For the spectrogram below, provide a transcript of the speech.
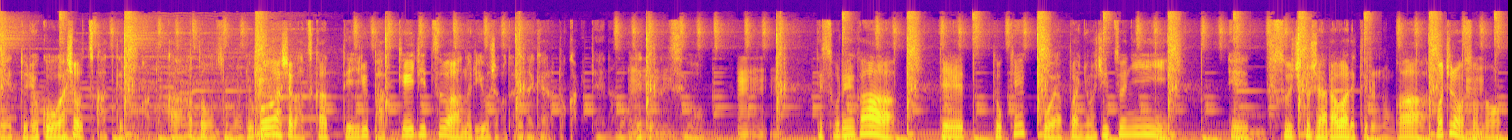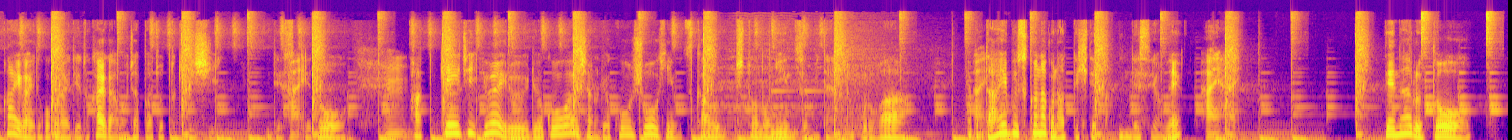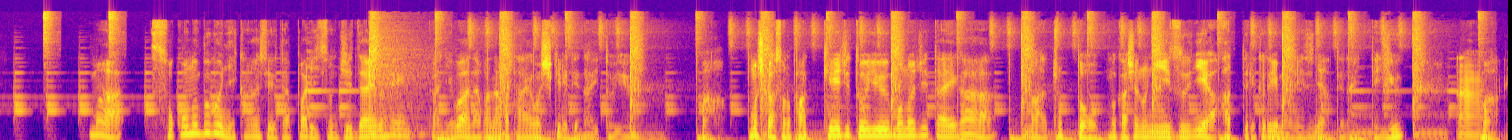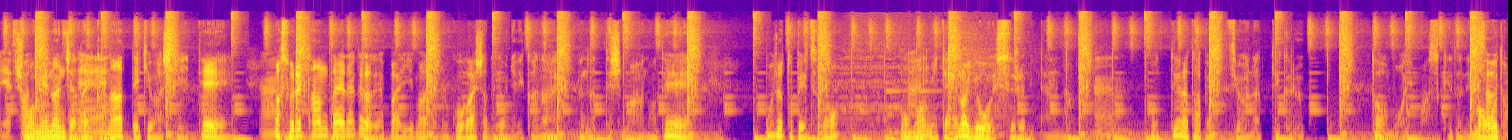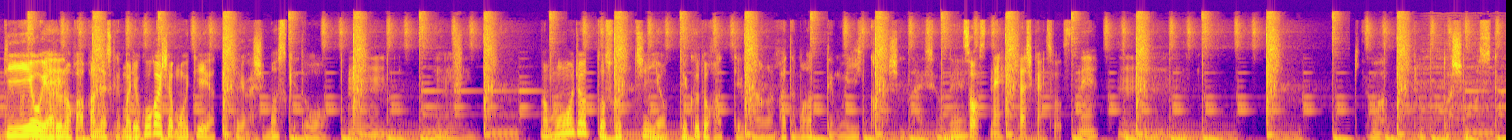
えっ、と、旅行会社を使ってるのかとか、あと、その旅行会社が使っているパッケージツアーの利用者がどれだけあるとかみたいなのが出てるんですよ。で、それが、えっ、と、結構やっぱり如実に、えー数字として現れてるのが、もちろんその海外と国内でいうと、海外はやっぱちょっと厳しいんですけど、うんパッケージ、いわゆる旅行会社の旅行商品を使う人の人数みたいなところは、やっぱだいぶ少なくなってきてるんですよね。はいはい。ってなると、まあ、そこの部分に関して言うと、やっぱりその時代の変化にはなかなか対応しきれてないという、まあ、もしくはそのパッケージというもの自体が、まあ、ちょっと昔のニーズには合ってるけど、今のニーズには合ってないっていう、うんまあ、証明なんじゃないか。なって気はしていて、ままあ、それ単体だけだとやっぱり今までの旅行会社のようにはいかなくなってしまうので、もうちょっと別のものみたいのを用意するみたいなのっていうのは多分必要になってくるとは思いますけどね。まあ、OTA をやるのか分かんないですけど、まあ、旅行会社も OTA やってたりはしますけど、うん。うんまあ、もうちょっとそっちに寄っていくとかっていう考え方もあってもいいかもしれないですよね。そうですね。確かにそうですね。うん。うん気はちょっとしますけど。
